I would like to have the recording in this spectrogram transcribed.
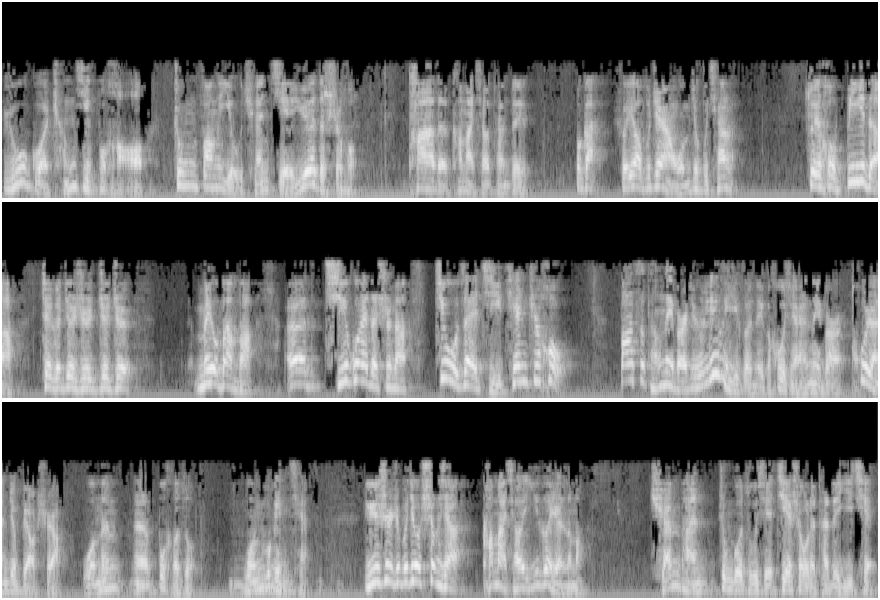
如果成绩不好，中方有权解约的时候，他的卡马乔团队不干，说要不这样我们就不签了。最后逼的这个这是这这没有办法。呃，奇怪的是呢，就在几天之后。巴斯滕那边就是另一个那个候选人那边突然就表示啊，我们呃不合作，我们不给你签。于是这不就剩下卡马乔一个人了吗？全盘中国足协接受了他的一切，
